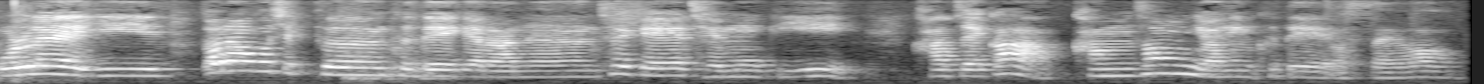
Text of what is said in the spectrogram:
원래 이 떠나고 싶은 그대에게라는 책의 제목이 가제가 감성 여행 그대였어요.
